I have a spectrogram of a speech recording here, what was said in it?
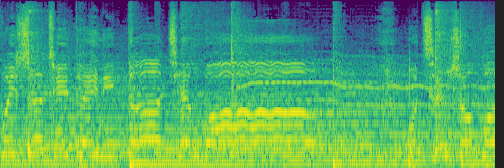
会舍去对你的牵挂。我曾说过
